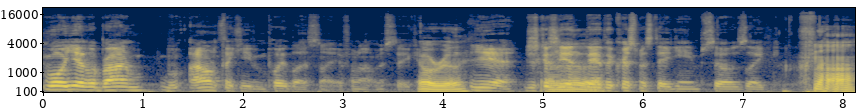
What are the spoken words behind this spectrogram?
Well, yeah, LeBron. I don't think he even played last night, if I'm not mistaken. oh, really? Yeah, just because he had, they had the Christmas Day game, so it was like nah,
